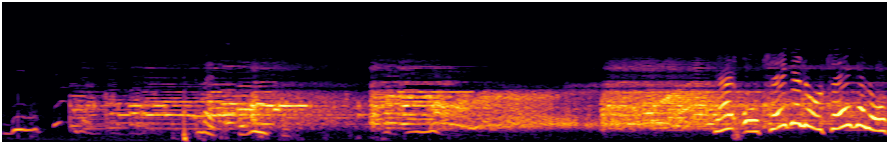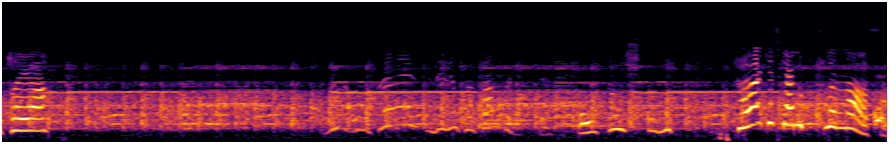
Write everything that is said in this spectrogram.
birlikte mi? Evet, hazır mısın? Gel ortaya gel, ortaya gel, ortaya. Benim kafam karıştı. Orta işte git. Herkes kendi kutularını alsın.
